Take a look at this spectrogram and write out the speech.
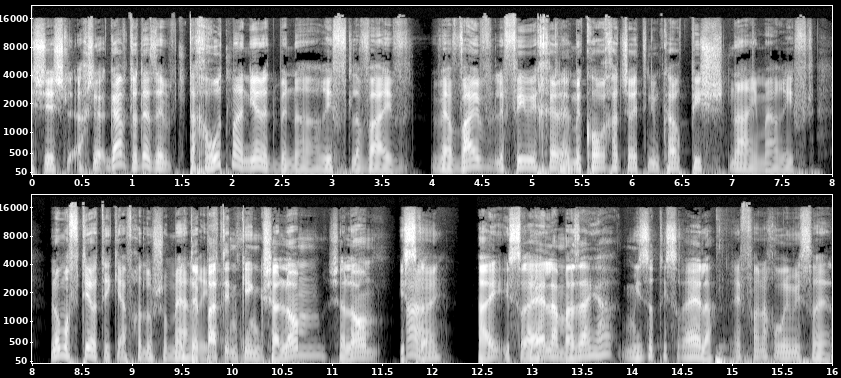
שיש, עכשיו, אגב, אתה יודע, זו תחרות מעניינת בין ה-Rift ל-Vive, וה-Vive, לפי. כן. מקור אחד שראיתי, נמכר פי שניים מה-Rift. לא מפתיע אותי, כי אף אחד לא שומע על the Rift. פטין קינג, שלום, שלום. היי, היי, ישראלה, מה זה היה? מי זאת ישראלה? איפה אנחנו רואים ישראל?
